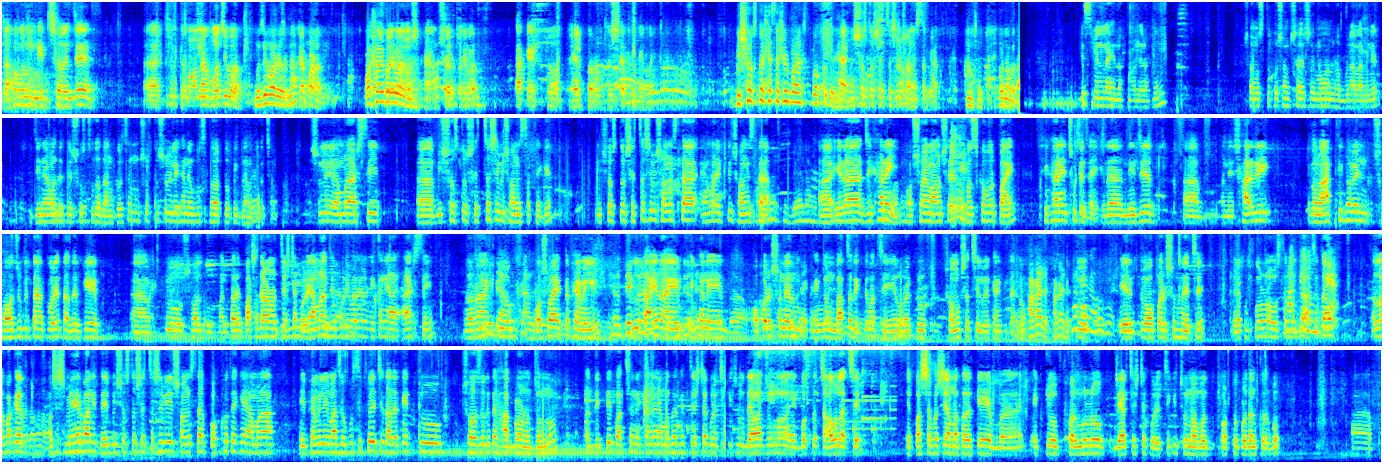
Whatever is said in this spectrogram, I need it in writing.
যা হোক নিশ্চয় যে মজিবর টেপাড়া অসহায় পরিবার হ্যাঁ অসহায় পরিবার তাকে একটু হেল্প করার উদ্দেশ্যে বিশ্বস্ত স্বেচ্ছাসেবী পক্ষ থেকে হ্যাঁ বিশ্বস্ত স্বেচ্ছাসেবী সংস্থা ধন্যবাদ বিসমিল্লাহ রহমান রহিম সমস্ত প্রশংসা সে মহান রব্বুল আলমিনের যিনি আমাদেরকে সুস্থতা দান করেছেন এবং সুস্থ শরীর এখানে উপস্থিত হওয়ার তৌফিক দান করেছেন। আসলে আমরা আসছি বিশ্বস্ত স্বেচ্ছাসেবী সংস্থা থেকে। বিশ্বস্ত স্বেচ্ছাসেবী সংস্থা এমন একটি সংস্থা এরা যেখানেই অসহায় মানুষের খোঁজ খবর পায়, সেখানেই ছুটে যায়। এরা নিজের মানে শারীরিক এবং আর্থিকভাবে সহযোগিতা করে তাদেরকে একটু সহজ- মানে তাদের পাশে দাঁড়ানোর চেষ্টা করে। আমরা যে পরিবারের এখানে আসছি ওনারা একটু অসহায় একটা ফ্যামিলি শুধু তাই না এখানে অপারেশনের একজন বাচ্চা দেখতে পাচ্ছি ওর একটু সমস্যা ছিল এখানে দেখো। একটু এর একটু অপারেশন হয়েছে। এরা খুব করুণ অবস্থার মধ্যে আছে। তাও আল্লাহ পাকের অশেষ মেহরবানিতে বিশ্বস্ত স্বেচ্ছাসেবী সংস্থার পক্ষ থেকে আমরা এই ফ্যামিলির মাঝে উপস্থিত হয়েছি। তাদেরকে একটু সহযোগিতার হাত বাড়ানোর জন্য। দেখতেই পাচ্ছেন এখানে আমাদেরকে চেষ্টা করেছি কিছু দেওয়ার জন্য। এক বস্তা চাউল আছে। এর পাশাপাশি আমরা তাদেরকে একটু ফলমূল দেওয়ার চেষ্টা করেছি, কিছু নগদ অর্থ প্রদান করব।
